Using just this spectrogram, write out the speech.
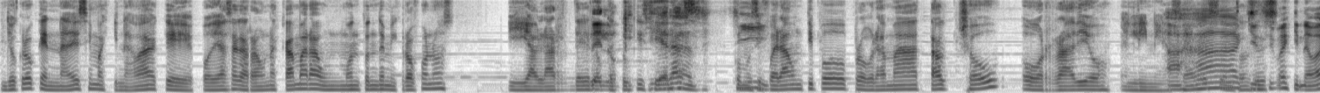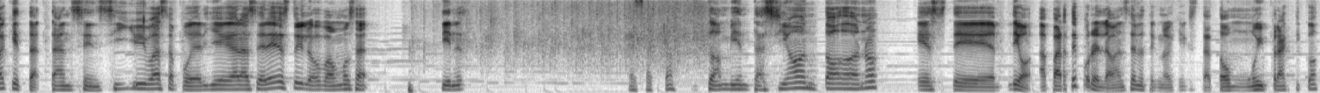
yo creo que nadie se imaginaba que podías agarrar una cámara, un montón de micrófonos y hablar de, De lo, que tú quisieras. Como sí. si fuera un tipo programa talk show o radio en línea, ¿sabes? Ajá, ¿quién se Entonces, imaginaba que ta- tan sencillo ibas a poder llegar a hacer esto y luego vamos a... Tienes exacto. tu ambientación, todo, ¿no? Este, digo, aparte por el avance de la tecnología que está todo muy práctico,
